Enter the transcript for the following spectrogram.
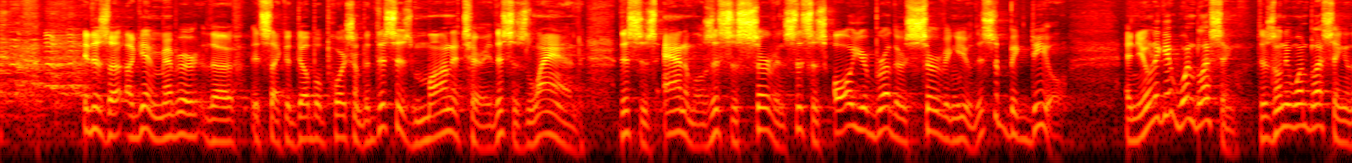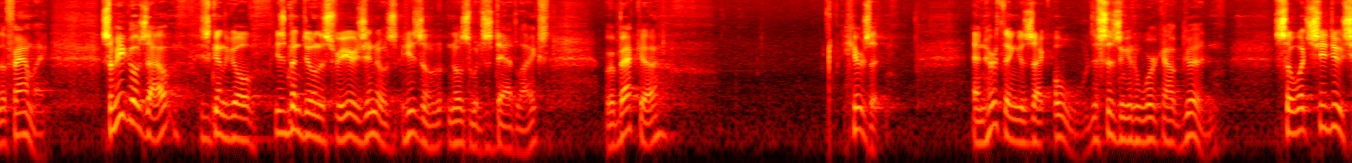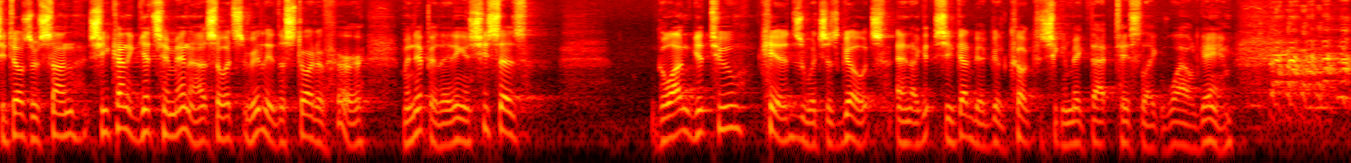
it is a, again, remember, the, it's like a double portion, but this is monetary. This is land. This is animals. This is servants. This is all your brothers serving you. This is a big deal. And you only get one blessing. There's only one blessing in the family. So he goes out. He's going to go. He's been doing this for years. He knows, he knows what his dad likes. Rebecca hears it. And her thing is like, oh, this isn't going to work out good. So what she do? She tells her son, she kind of gets him in. So it's really the start of her manipulating. And she says, go out and get two kids, which is goats. And she's got to be a good cook because she can make that taste like wild game.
